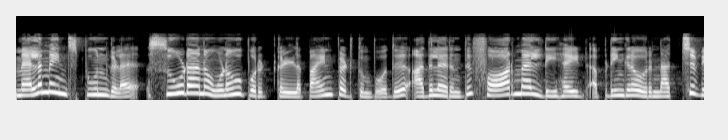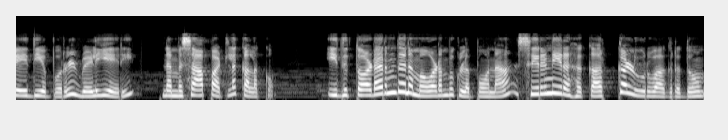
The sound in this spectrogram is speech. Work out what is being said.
மெலமைன் ஸ்பூன்களை சூடான உணவுப் பொருட்கள்ல பயன்படுத்தும் போது அதுல இருந்து ஃபார்மல் டிஹைட் அப்படிங்கிற ஒரு நச்சு வேதிய பொருள் வெளியேறி நம்ம சாப்பாட்டுல கலக்கும். இது தொடர்ந்து நம்ம உடம்புக்குள்ள போனா சிறுநீரக கற்கள் உருவாகிறதும்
